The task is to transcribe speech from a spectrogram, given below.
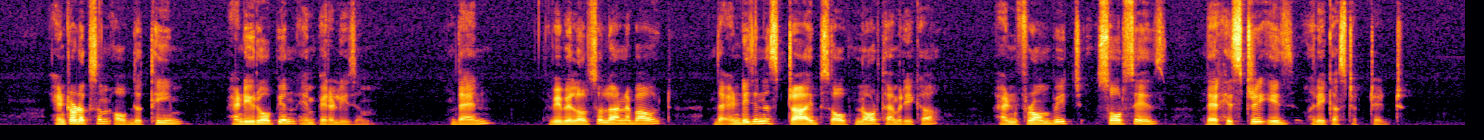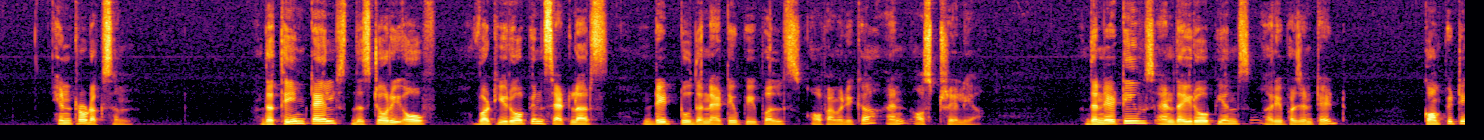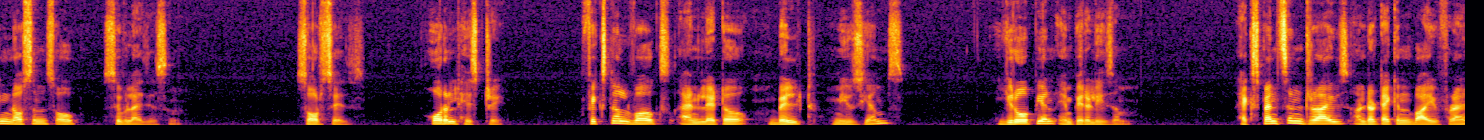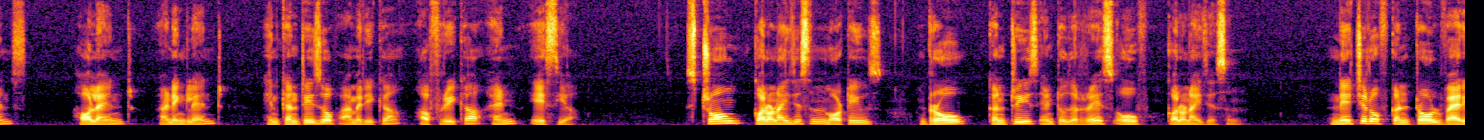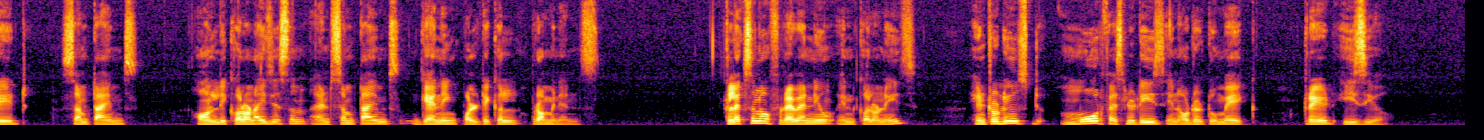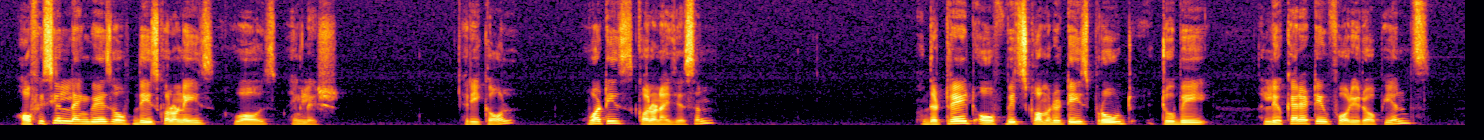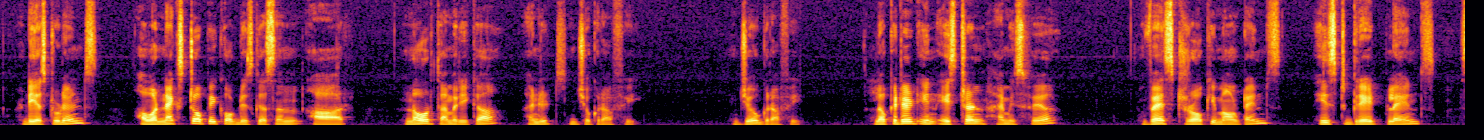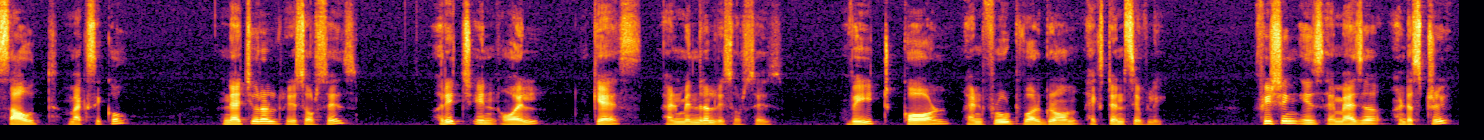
introduction of the theme and European imperialism. Then we will also learn about the indigenous tribes of North America and from which sources their history is reconstructed. Introduction The theme tells the story of what European settlers did to the native peoples of America and Australia. The natives and the Europeans represented competing notions of civilization. Sources Oral history, fictional works and later built museums, European imperialism, expansion drives undertaken by France, Holland and England in countries of America, Africa and Asia. Strong colonization motives drove countries into the race of colonization. Nature of control varied sometimes only colonization and sometimes gaining political prominence. Collection of revenue in colonies introduced more facilities in order to make trade easier. Official language of these colonies was English. Recall what is colonization? The trade of which commodities proved to be lucrative for Europeans. Dear students, our next topic of discussion are North America and its geography. Geography located in eastern hemisphere, west Rocky Mountains, east Great Plains, south Mexico, natural resources rich in oil, gas and mineral resources. Wheat, corn and fruit were grown extensively. Fishing is a major industry.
